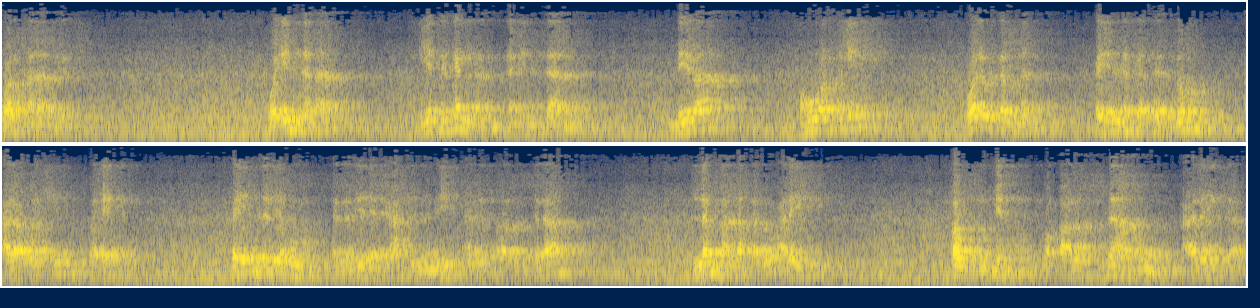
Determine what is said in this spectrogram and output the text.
والخنازير. وإنما يتكلم الإنسان بما هو صحيح. ولو ذما فإنك تذم على وجه صحيح. فإن اليهود الذين في عهد النبي عليه الصلاة والسلام لما دخلوا عليه قوم منهم وقالوا السلام عليك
